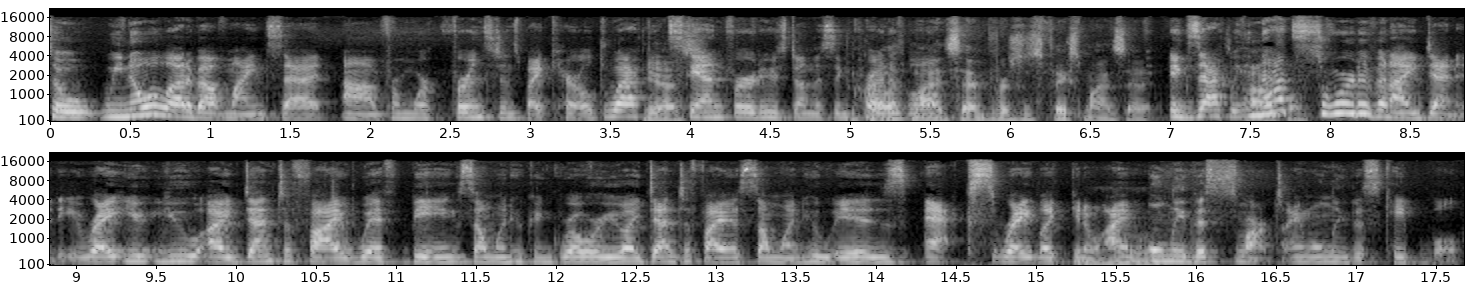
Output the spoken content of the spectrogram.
So we know a lot about mindset um, from work, for instance, by Carol Dweck at Stanford, who's done this Growth incredible mindset versus fixed mindset. Exactly. And that's sort of an identity, right? You you identify with being someone who can grow or you identify as someone who is X, right? Like, you know, I'm only this smart, I'm only this capable.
